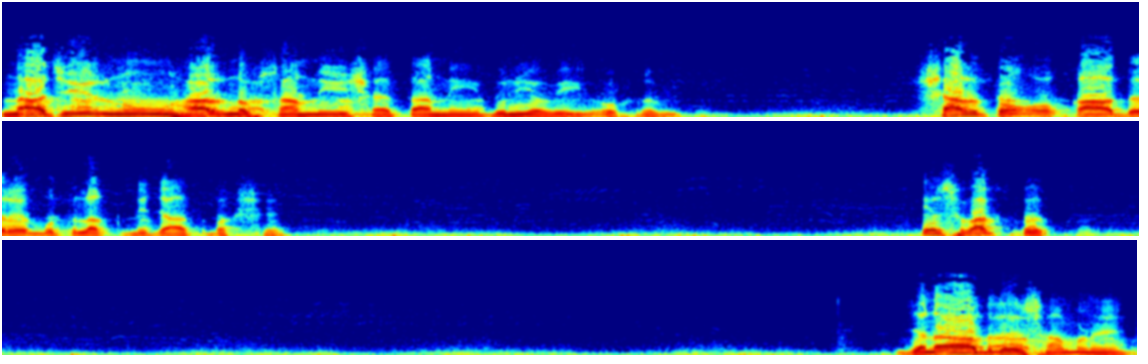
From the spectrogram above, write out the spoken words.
ناچیر نو ہر نفسانی شیطانی دنیاوی اخروی۔ شر تو او قادر مطلق نجات بخشے۔ اس وقت جناب دے سامنے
